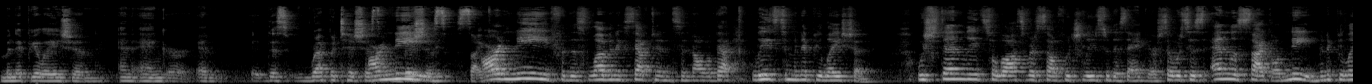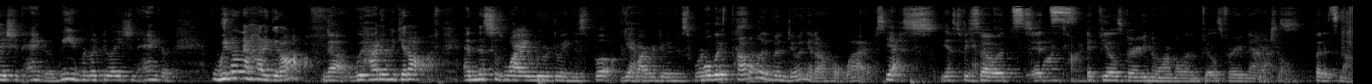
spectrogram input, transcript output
manipulation and anger and this repetitious, our need vicious cycle. our need for this love and acceptance and all of that leads to manipulation which then leads to loss of ourself which leads to this anger so it's this endless cycle need manipulation anger need manipulation anger we don't know how to get off No, we- how do we get off and this is why we were doing this book Yeah. why we're doing this work well, we've probably been doing it our whole lives. yes yes we have So it's a long it's it feels very normal and it feels very natural, Yes. but it's not.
